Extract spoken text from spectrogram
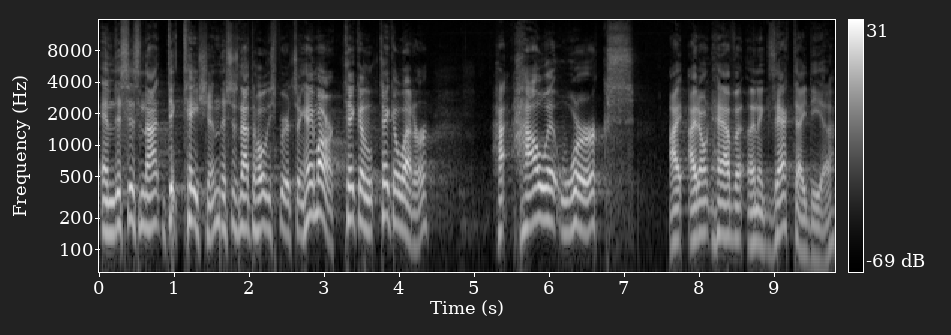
And this is not dictation. This is not the Holy Spirit saying, hey, Mark, take a, take a letter. How it works I, I don't have a, an exact idea,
